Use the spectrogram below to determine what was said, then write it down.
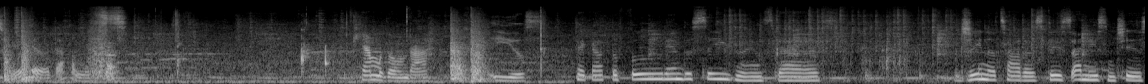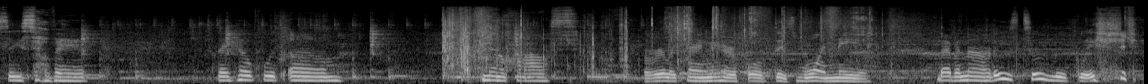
twelve dollars. Camera gonna die. Ears. Check out the food and the seasonings, guys. Gina taught us this. I need some chia seeds so bad. They help with um, menopause. I really came in here for this one nail. Baby, now these two liquid.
